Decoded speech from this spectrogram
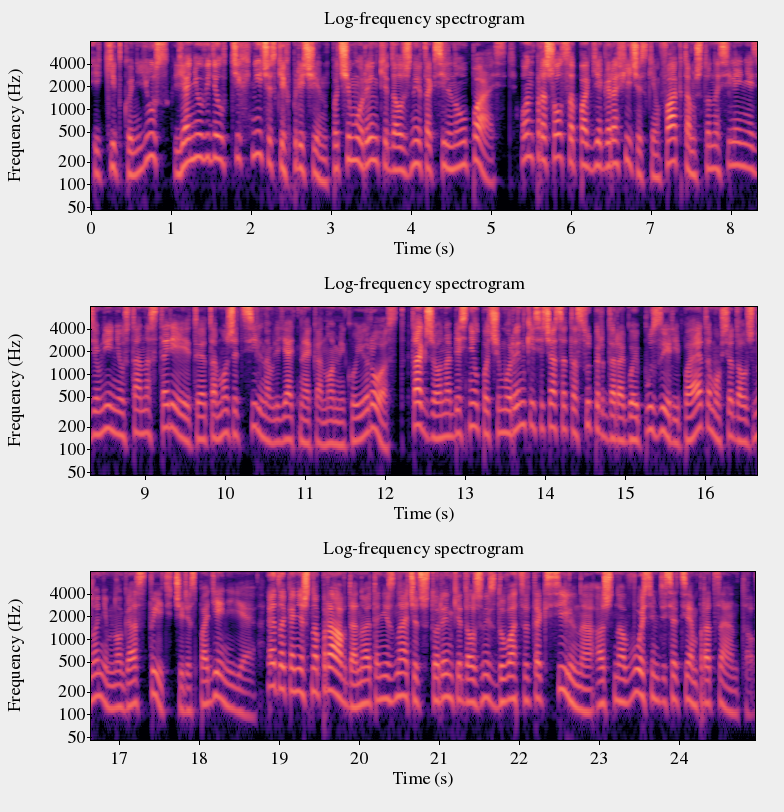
и Kitco News я не увидел технических причин, почему рынки должны так сильно упасть. Он прошелся по географическим фактам, что население Земли неустанно стареет, и это может сильно влиять на экономику и рост. Также также он объяснил, почему рынки сейчас это супер дорогой пузырь, и поэтому все должно немного остыть через падение. Это, конечно, правда, но это не значит, что рынки должны сдуваться так сильно, аж на 87%.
